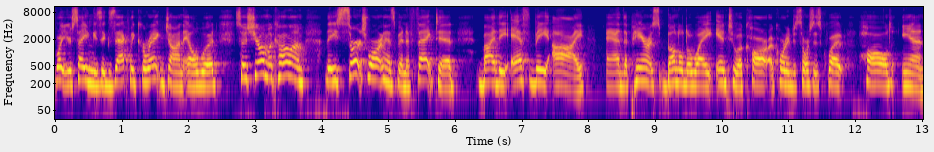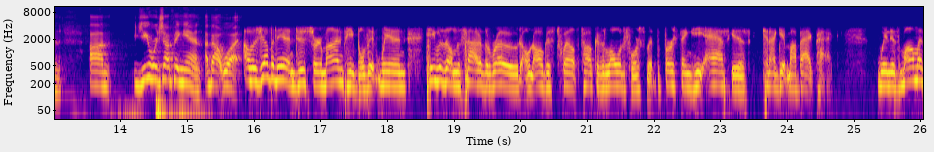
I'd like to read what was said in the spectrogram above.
what you're saying is exactly correct, John Elwood. So, Cheryl McCollum, the search warrant has been affected by the FBI and the parents bundled away into a car, according to sources, quote, hauled in. Um, you were jumping in about what? I was jumping in just to remind people that when he was on the side of the road on August 12th talking to law enforcement, the first thing he asked is, Can I get my backpack? When his mama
